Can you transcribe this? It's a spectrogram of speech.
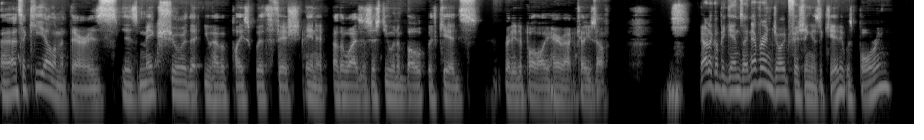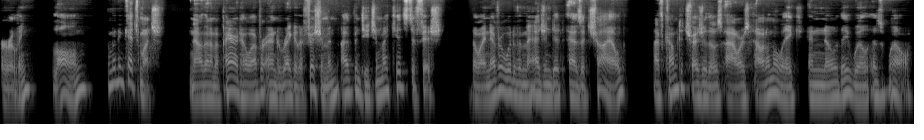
Uh, that's a key element. There is is make sure that you have a place with fish in it. Otherwise, it's just you in a boat with kids ready to pull all your hair out and kill yourself. The article begins. I never enjoyed fishing as a kid. It was boring, early, long, and we didn't catch much. Now that I'm a parent, however, and a regular fisherman, I've been teaching my kids to fish. Though I never would have imagined it as a child, I've come to treasure those hours out on the lake and know they will as well.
